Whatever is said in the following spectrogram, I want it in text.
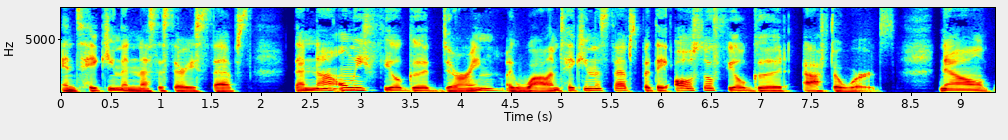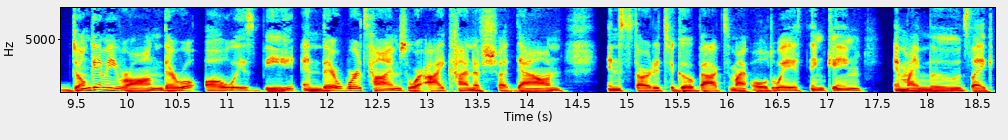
and taking the necessary steps that not only feel good during, like while I'm taking the steps, but they also feel good afterwards. Now, don't get me wrong, there will always be, and there were times where I kind of shut down and started to go back to my old way of thinking and my moods. Like,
